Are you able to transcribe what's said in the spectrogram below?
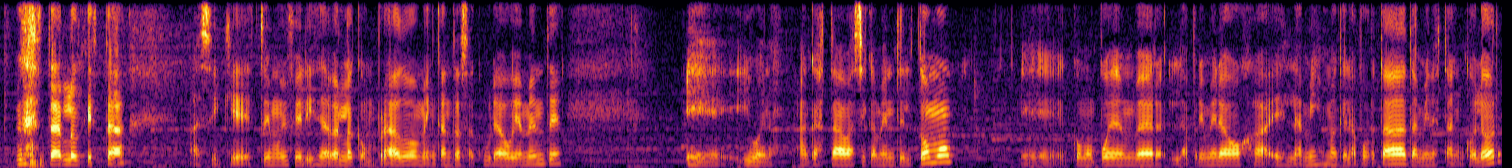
gastar lo que está. Así que estoy muy feliz de haberlo comprado, me encanta Sakura obviamente. Eh, y bueno, acá está básicamente el tomo. Eh, como pueden ver, la primera hoja es la misma que la portada, también está en color.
